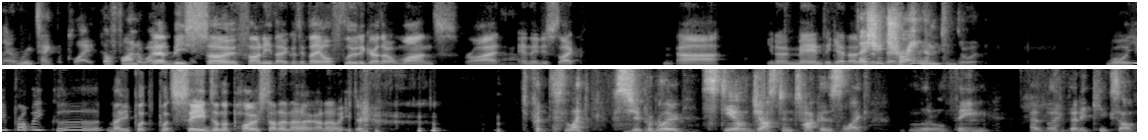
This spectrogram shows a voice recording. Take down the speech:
they'll retake the play. They'll find a way. That'd be so funny though, because if they all flew together at once, right, no. and they just like, uh, you know, man together, they should the train them to do it. Well, you probably could maybe put put seeds on the post. I don't know. I don't know what you do. to put like super glue, steal Justin Tucker's like little thing like, that he kicks off.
